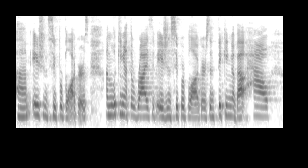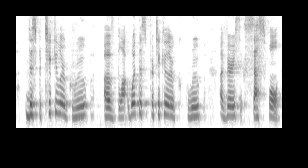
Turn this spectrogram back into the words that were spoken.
um, Asian super bloggers. I'm looking at the rise of Asian super bloggers and thinking about how this particular group of blog, what this particular group of very successful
